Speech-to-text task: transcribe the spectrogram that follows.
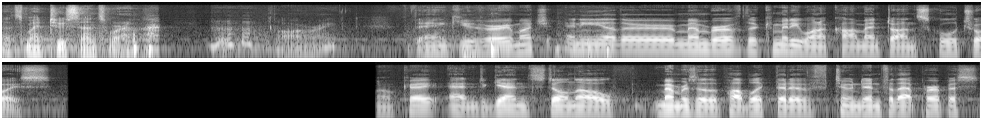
That's my two cents worth. Thank you very much. Any other member of the committee want to comment on school choice? Okay, and again, still no members of the public that have tuned in for that purpose?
